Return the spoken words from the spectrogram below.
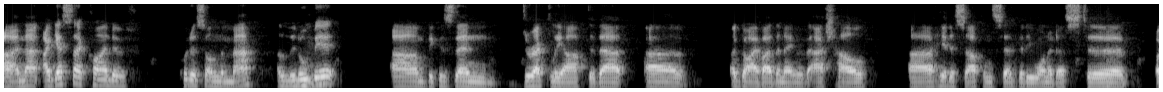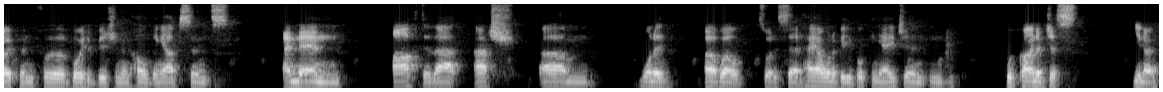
Uh, and that I guess that kind of put us on the map a little Hmm. bit um, because then directly after that, uh, a guy by the name of Ash Hull uh, hit us up and said that he wanted us to open for Void of Vision and Holding Absence. And then after that, Ash um, wanted, uh, well, sort of said, hey, I want to be a booking agent. And we've kind of just, you know,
